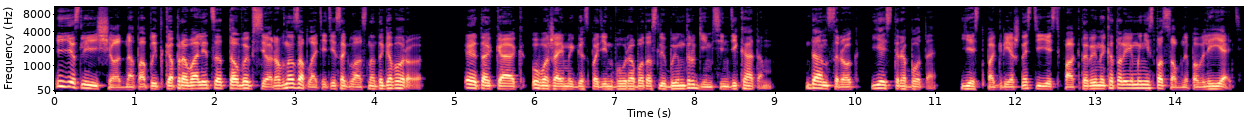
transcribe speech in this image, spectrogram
И если еще одна попытка провалится, то вы все равно заплатите согласно договору. Это как, уважаемый господин Ву, работа с любым другим синдикатом. Дан срок, есть работа. Есть погрешности, есть факторы, на которые мы не способны повлиять.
